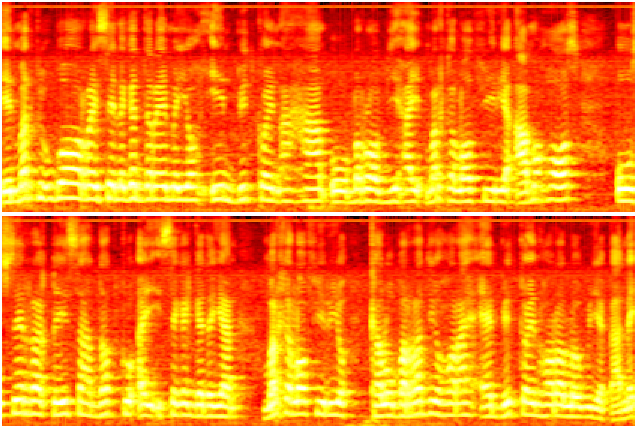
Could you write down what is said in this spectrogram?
in markii ugu horeysay laga dareemayo in bitcoin ahaan uu dharoob yahay marka loo fiiriyo ama hoos uu si raqiisa dadku ay isaga gadayaan marka loo fiiriyo kalubaradii hore ee bitcoin hore loogu yaqaanay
